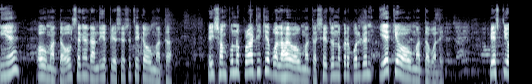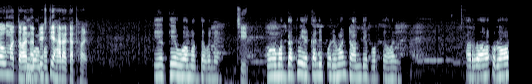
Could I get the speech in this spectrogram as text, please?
নিয়ে মাদ্দা ঔ সেখানে ডান দিকে পেশ এসেছে একে মাদ্দা এই সম্পূর্ণ পড়াটিকে বলা হয় মাদ্দা সেজন্য করে বলবেন এ কে ঔ মাদ্দা বলে। পেস্টি ঔ মাদ্দা হয় না পেস্টি হারাকাত হয়। একে ওয়া মাদ্দা বলে। জি। ওয়া মাদ্দাকে এক আলিফ পরিমাণ টান দিয়ে পড়তে হয়। আর র- রর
